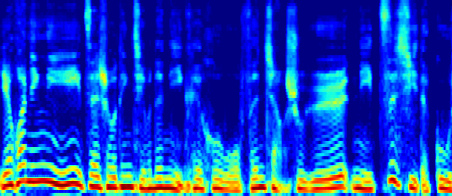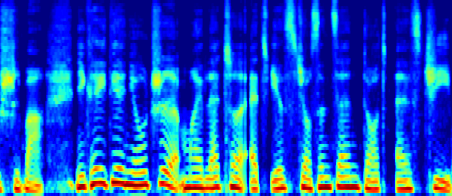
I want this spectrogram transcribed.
也欢迎你在收听节目的你可以和我分享属于你自己的故事吧。你可以电邮至 My Letter at Yes。九三三 dot s g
